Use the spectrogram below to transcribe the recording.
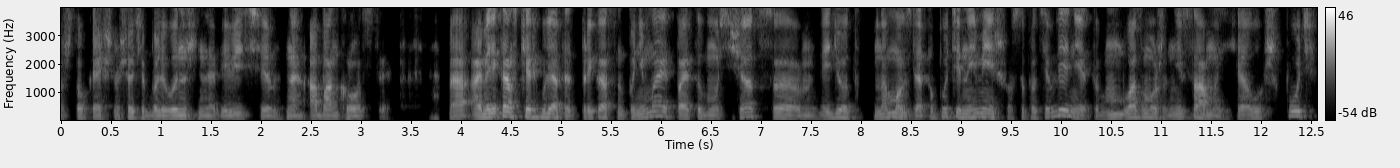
что в конечном счете были вынуждены объявить о банкротстве. Американский регулятор это прекрасно понимает, поэтому сейчас идет, на мой взгляд, по пути наименьшего сопротивления. Это, возможно, не самый лучший путь,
